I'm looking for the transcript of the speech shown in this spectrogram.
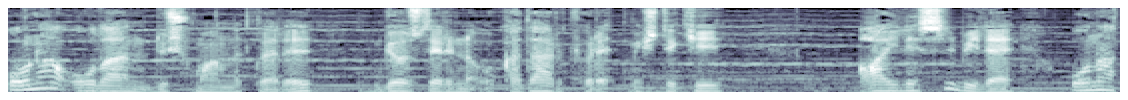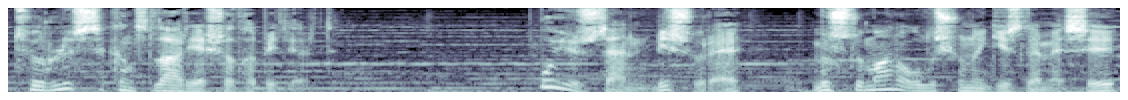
Ona olan düşmanlıkları gözlerini o kadar kör etmişti ki, ailesi bile ona türlü sıkıntılar yaşatabilirdi. Bu yüzden bir süre Müslüman oluşunu gizlemesi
